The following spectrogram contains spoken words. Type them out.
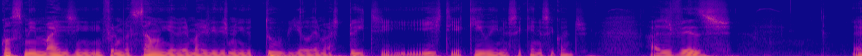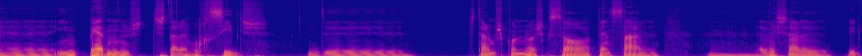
consumir mais informação e a ver mais vídeos no YouTube e a ler mais tweets e isto e aquilo e não sei quem, não sei quantos, às vezes uh, impede-nos de estar aborrecidos, de estarmos connosco só a pensar, uh, a deixar vir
